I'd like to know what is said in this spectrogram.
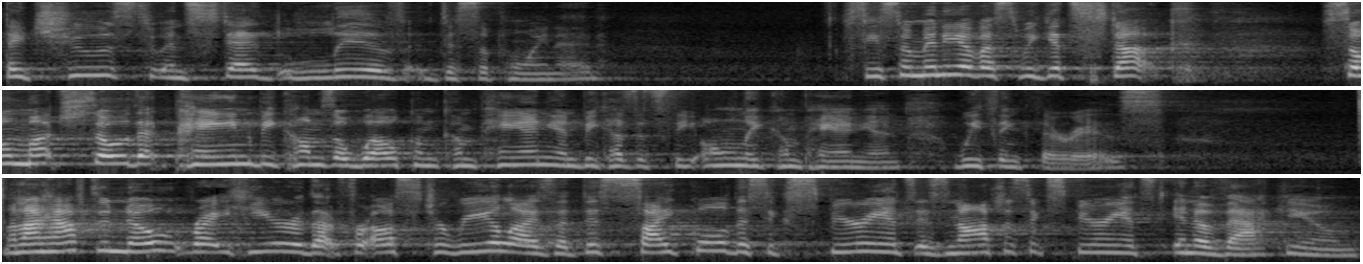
they choose to instead live disappointed. See, so many of us, we get stuck. So much so that pain becomes a welcome companion because it's the only companion we think there is. And I have to note right here that for us to realize that this cycle, this experience is not just experienced in a vacuum.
